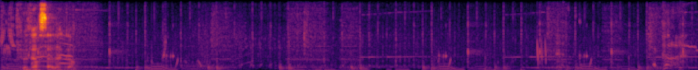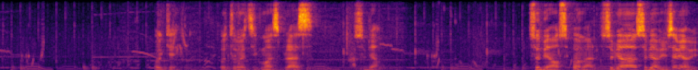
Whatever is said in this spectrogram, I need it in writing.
Je peux faire ça, d'accord. Ok. Automatiquement, elle se place. C'est bien. C'est bien, c'est pas mal. C'est bien, c'est bien vu, c'est bien vu.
